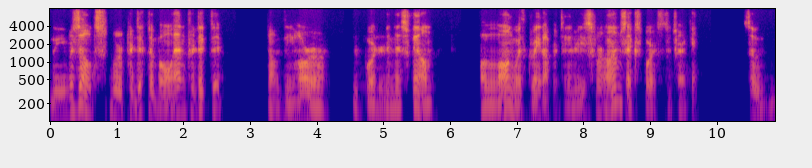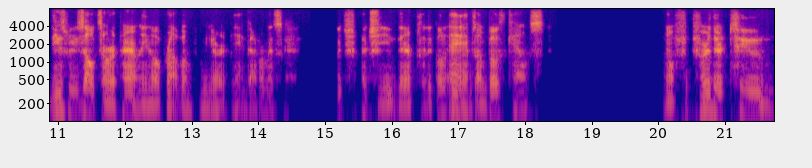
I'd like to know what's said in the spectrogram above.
the results were predictable and predicted. So the horror reported in this film, along with great opportunities for arms exports to Turkey. So these results are apparently no problem from European governments, which achieve their political aims on both counts. Now, further to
